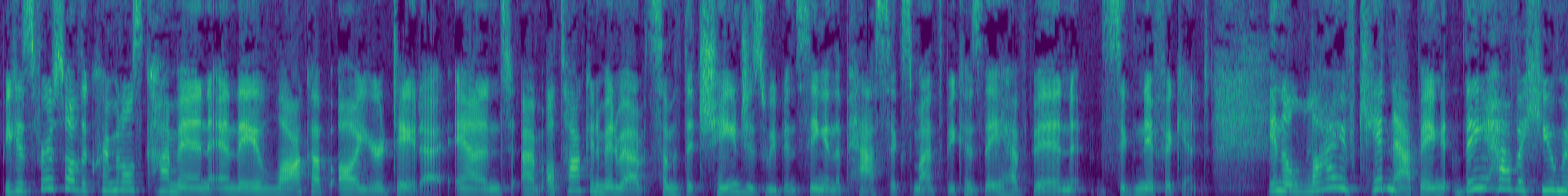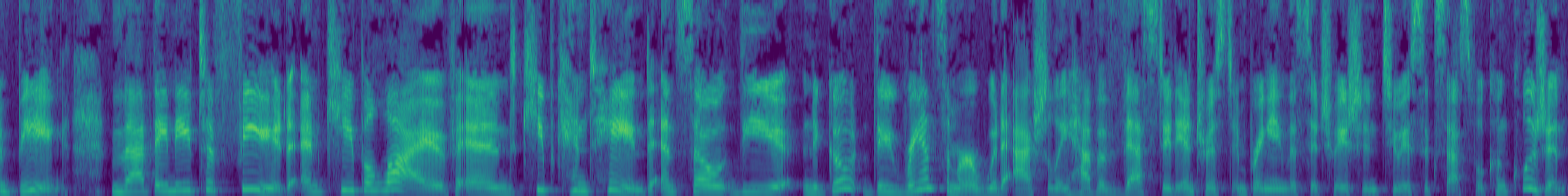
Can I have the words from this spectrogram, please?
Because first of all, the criminals come in and they lock up all your data. And um, I'll talk in a minute about some of the changes we've been seeing in the past six months because they have been significant. In a live kidnapping, they have a human being that they need to feed and keep alive and keep contained. And so the nego- the ransomer would actually have a vested interest in bringing the situation to a successful conclusion.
